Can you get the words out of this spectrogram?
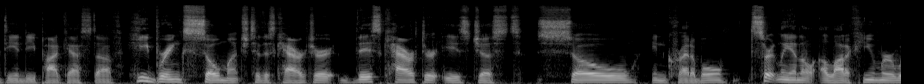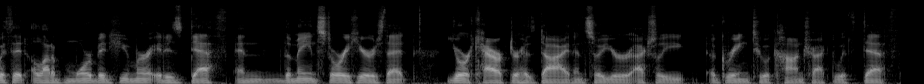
D&D podcast stuff. He brings so much to this character. This character is just so incredible. Certainly in a, a lot of humor with it, a lot of morbid humor. It is death. And the main story here is that your character has died. And so you're actually agreeing to a contract with death.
